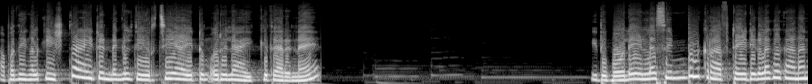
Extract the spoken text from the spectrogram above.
അപ്പൊ നിങ്ങൾക്ക് ഇഷ്ടമായിട്ടുണ്ടെങ്കിൽ തീർച്ചയായിട്ടും ഒരു ലൈക്ക് തരണേ. ഇതുപോലെയുള്ള സിമ്പിൾ ക്രാഫ്റ്റ് ഐഡിയകളൊക്കെ കാണാൻ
